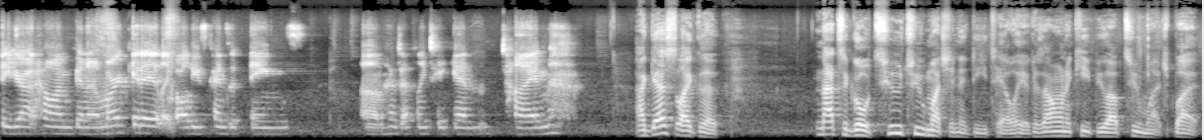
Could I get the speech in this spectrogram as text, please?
figure out how I'm going to market it, like all these kinds of things um, have definitely taken time. I guess like the not to go too too much into detail here because I don't want to keep you up too much, but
